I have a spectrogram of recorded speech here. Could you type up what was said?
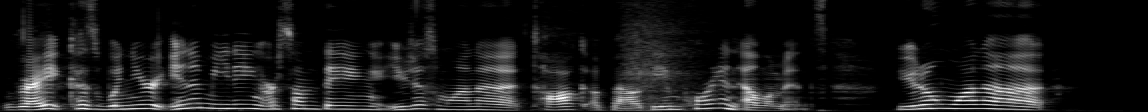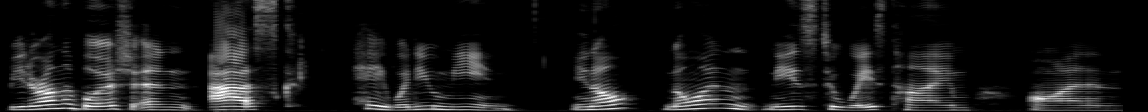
right because when you're in a meeting or something you just want to talk about the important elements you don't want to beat around the bush and ask hey what do you mean you know no one needs to waste time on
